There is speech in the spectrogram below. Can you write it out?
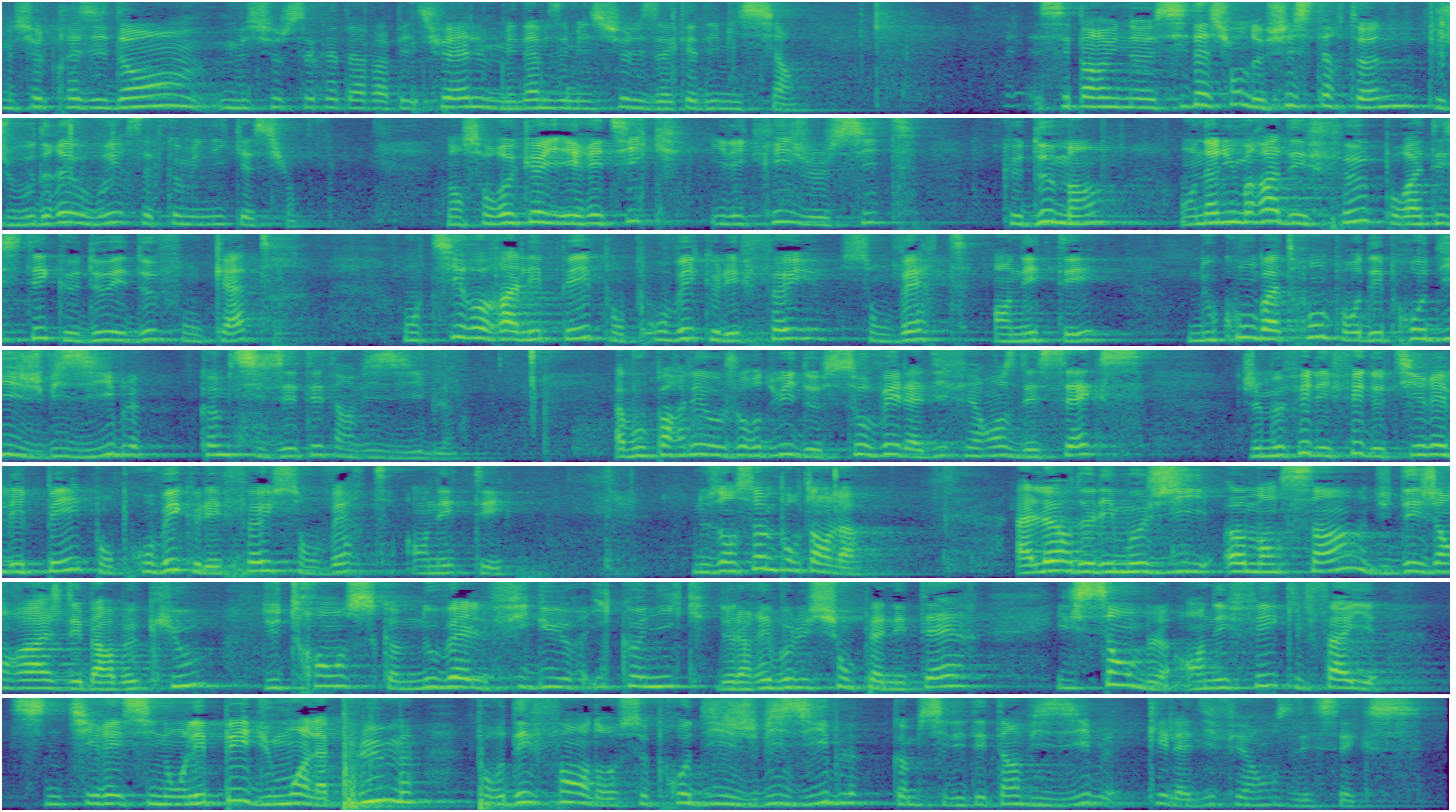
Monsieur le Président, Monsieur le Secrétaire perpétuel, Mesdames et Messieurs les académiciens, c'est par une citation de Chesterton que je voudrais ouvrir cette communication. Dans son recueil hérétique, il écrit, je cite, que demain, on allumera des feux pour attester que deux et deux font quatre. On tirera l'épée pour prouver que les feuilles sont vertes en été. Nous combattrons pour des prodiges visibles comme s'ils étaient invisibles. À vous parler aujourd'hui de sauver la différence des sexes, je me fais l'effet de tirer l'épée pour prouver que les feuilles sont vertes en été. Nous en sommes pourtant là. À l'heure de l'émoji homme enceint, du dégenrage des barbecues, du trans comme nouvelle figure iconique de la révolution planétaire, il semble en effet qu'il faille tirer sinon l'épée, du moins la plume, pour défendre ce prodige visible comme s'il était invisible, qu'est la différence des sexes.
